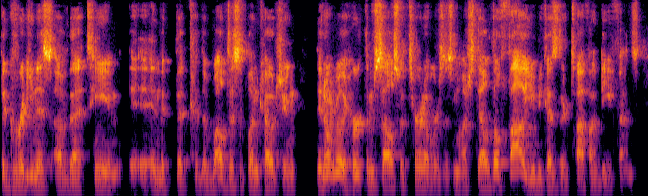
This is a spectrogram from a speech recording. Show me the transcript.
the grittiness of that team and the, the, the well-disciplined coaching. They don't really hurt themselves with turnovers as much. They'll they'll foul you because they're tough on defense.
